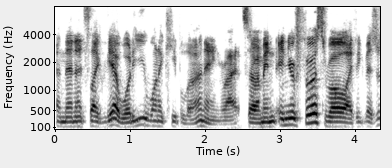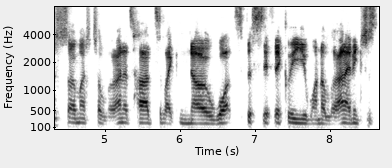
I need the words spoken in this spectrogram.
And then it's like, yeah, what do you want to keep learning, right? So, I mean, in your first role, I think there's just so much to learn. It's hard to like know what specifically you want to learn. I think it's just,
